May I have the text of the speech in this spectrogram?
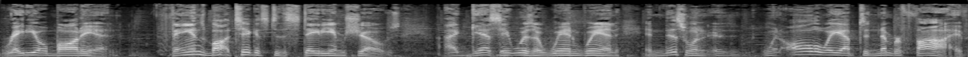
Radio bought in. Fans bought tickets to the stadium shows. I guess it was a win-win, and this one uh, went all the way up to number 5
